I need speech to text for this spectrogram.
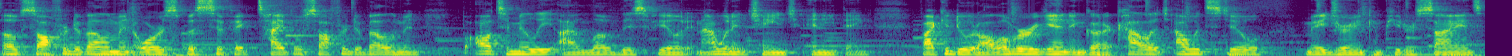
of software development or a specific type of software development. But ultimately, I love this field and I wouldn't change anything. If I could do it all over again and go to college, I would still major in computer science.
